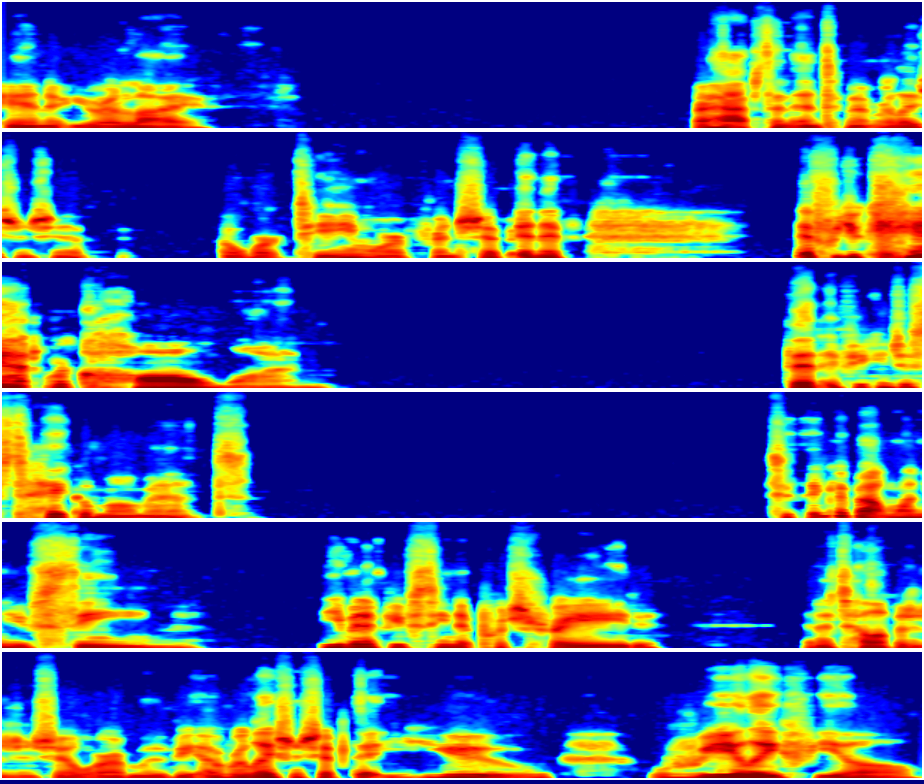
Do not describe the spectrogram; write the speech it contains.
in your life, perhaps an intimate relationship, a work team, or a friendship. And if if you can't recall one, then if you can just take a moment to think about one you've seen, even if you've seen it portrayed in a television show or a movie, a relationship that you really feel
